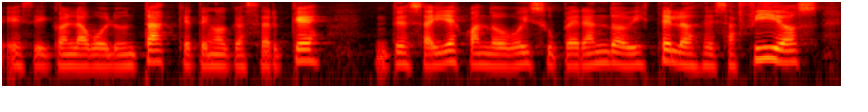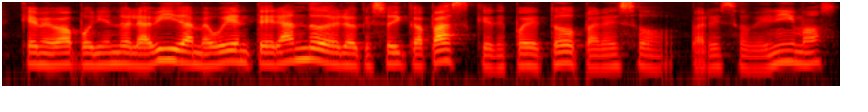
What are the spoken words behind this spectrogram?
es decir, con la voluntad que tengo que hacer qué. Entonces ahí es cuando voy superando, viste, los desafíos que me va poniendo la vida, me voy enterando de lo que soy capaz, que después de todo para eso, para eso venimos,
